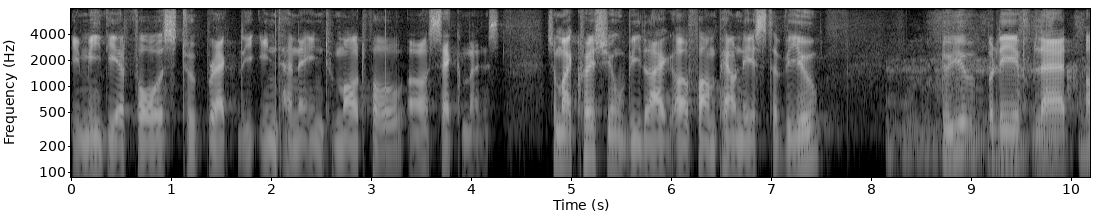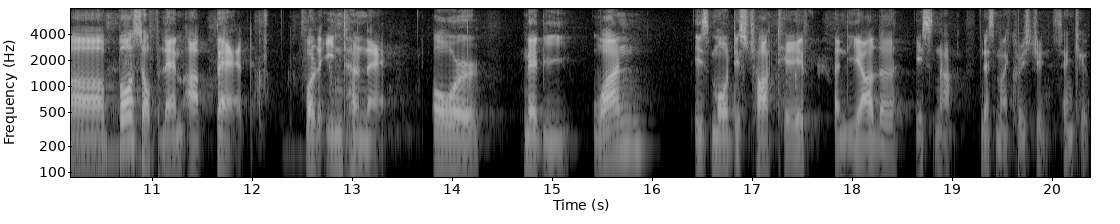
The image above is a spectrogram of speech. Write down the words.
immediate force to break the internet into multiple uh, segments. So my question would be like uh, from panelist view, do you believe that uh, both of them are bad for the internet or maybe one is more destructive and the other is not? That's my question. Thank you.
